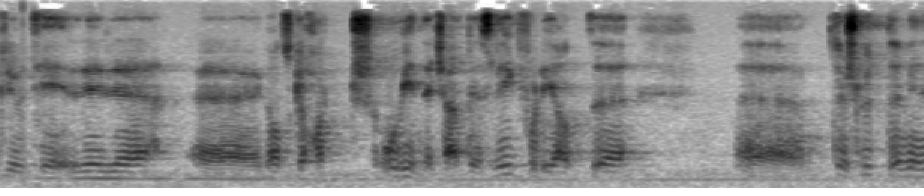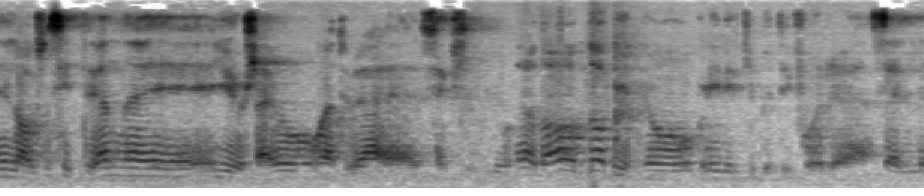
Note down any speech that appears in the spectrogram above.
prioriterer ganske hardt å vinne Champions League. fordi at Eh, til slutt, det lag som sitter igjen, eh, gjør seg jo jeg tror det er 600 millioner. og da, da, begynner det å bli virkelig butikk for eh, selv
